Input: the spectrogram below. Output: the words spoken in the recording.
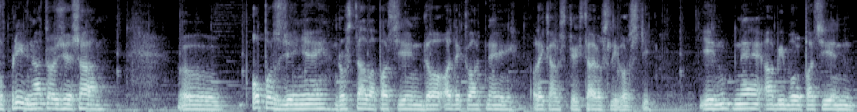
vplyv na to, že sa e, opozdenie dostáva pacient do adekvátnej lekárskej starostlivosti. Je nutné, aby bol pacient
